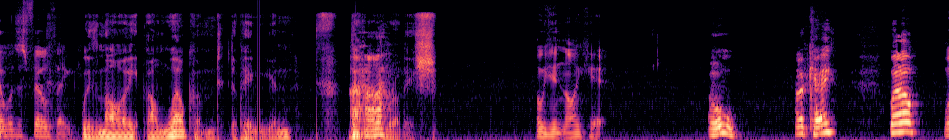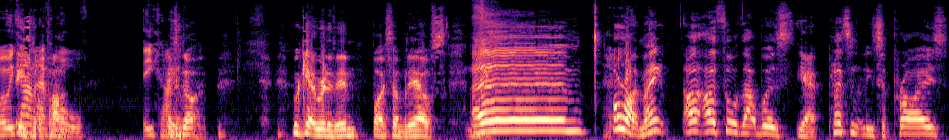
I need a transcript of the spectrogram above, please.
Oh. What does Phil think? With my unwelcomed opinion, that Uh-huh. rubbish. Oh, he didn't like it. Oh, okay. Well, Well, we He's can't have part- all. He can't he's not. them We'll get rid of him by somebody else. Um, all right, mate. I, I thought that was yeah, pleasantly surprised.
